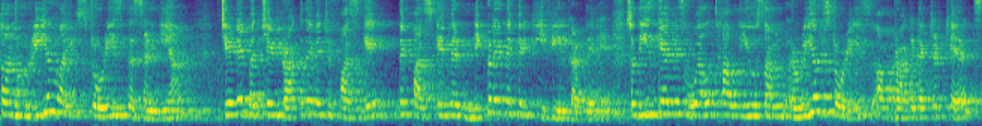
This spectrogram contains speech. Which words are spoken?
ਤੁਹਾਨੂੰ ਰੀਅਲ ਲਾਈਫ ਸਟੋਰੀਜ਼ ਦੱਸਣਗੀਆਂ ਜਿਹੜੇ ਬੱਚੇ ਡਰੱਗ ਦੇ ਵਿੱਚ ਫਸ ਗਏ ਤੇ ਫਸ ਕੇ ਫਿਰ ਨਿਕਲੇ ਤੇ ਫਿਰ ਕੀ ਫੀਲ ਕਰਦੇ ਨੇ ਸੋ ਥੀਸ ਕਿਡਸ ਵਿਲ ਟੈਲ ਯੂ ਸਮ ਰੀਅਲ ਸਟੋਰੀਜ਼ ਆਫ ਡਰੱਗ ਐਡਿਕਟਡ ਕਿਡਸ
